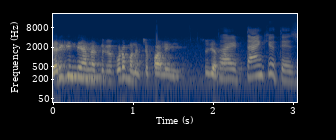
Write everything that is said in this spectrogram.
జరిగింది అన్నట్టుగా కూడా మనం చెప్పాలి సుజాత. థ్యాంక్ యూ తేజ.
